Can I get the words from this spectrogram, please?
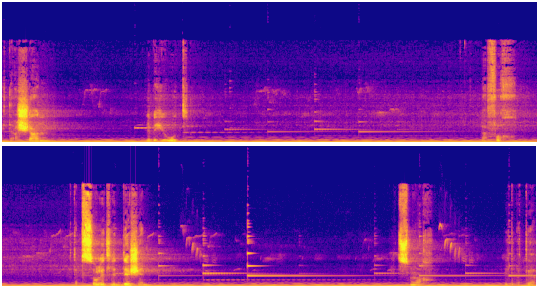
את העשן לבהירות. להפוך את הפסולת לדשן. לצמוח, להתפתח.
